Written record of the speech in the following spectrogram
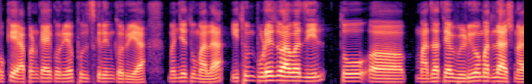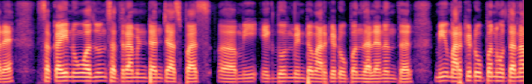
ओके आपण काय करूया फुल स्क्रीन करूया. म्हणजे तुम्हाला इथून पुढे जो आवाज येईल तो माझा त्या व्हिडिओमधला असणार आहे. सकाळी नऊ वाजून सतरा मिनिटांच्या आसपास मी एक दोन मिनटं मार्केट ओपन झाल्यानंतर मी मार्केट ओपन होताना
